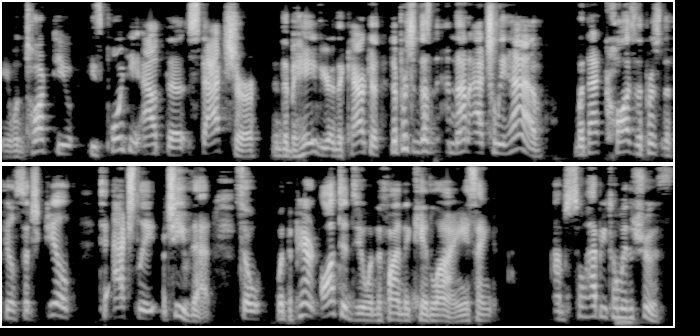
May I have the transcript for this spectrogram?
I want to talk to you." He's pointing out the stature and the behavior and the character the person doesn't not actually have, but that causes the person to feel such guilt to actually achieve that. So what the parent ought to do when they find the kid lying is saying, I'm so happy you told me the truth.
